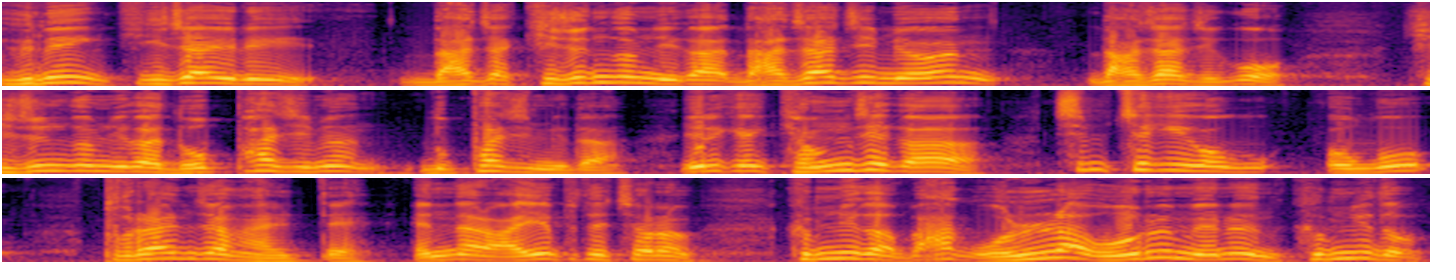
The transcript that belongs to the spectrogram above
은행 기자율이 낮아 기준금리가 낮아지면 낮아지고 기준금리가 높아지면 높아집니다. 이렇게 경제가 침체기 오고 불안정할 때 옛날 IMF 때처럼 금리가 막 올라오르면은 금리도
